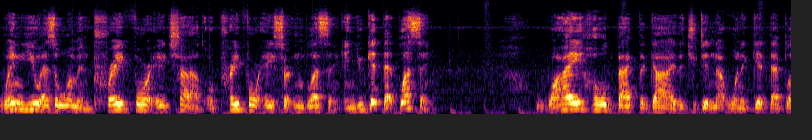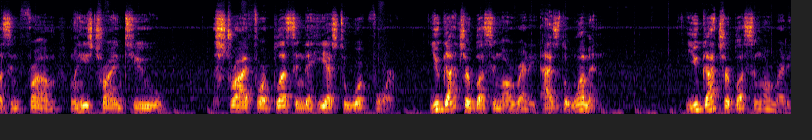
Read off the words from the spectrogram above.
when you as a woman pray for a child or pray for a certain blessing and you get that blessing, why hold back the guy that you did not want to get that blessing from when he's trying to strive for a blessing that he has to work for? You got your blessing already as the woman. You got your blessing already.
